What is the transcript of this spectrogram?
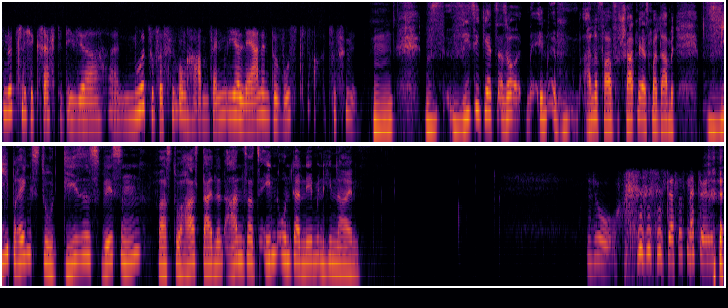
nützliche Kräfte, die wir äh, nur zur Verfügung haben, wenn wir lernen, bewusst zu fühlen. Hm. Wie sieht jetzt, also in, Anne, starten wir erstmal damit. Wie bringst du dieses Wissen, was du hast, deinen Ansatz in Unternehmen hinein? So, das ist natürlich, äh,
